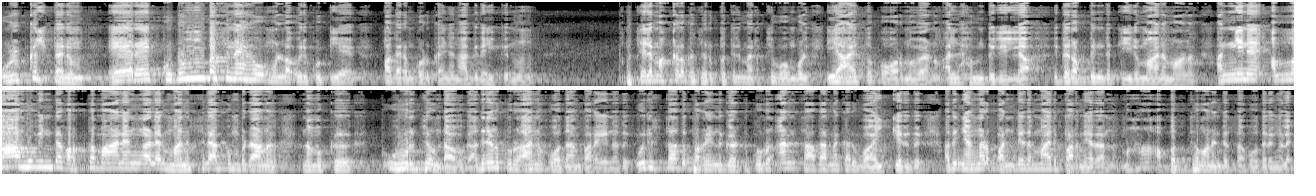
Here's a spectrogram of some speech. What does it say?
ഉത്കൃഷ്ടനും ഏറെ കുടുംബ സ്നേഹവുമുള്ള ഒരു കുട്ടിയെ പകരം കൊടുക്കാൻ ഞാൻ ആഗ്രഹിക്കുന്നു. ചില മക്കളൊക്കെ ചെറുപ്പത്തിൽ മരിച്ചു പോകുമ്പോൾ ഈ ആയത്തൊക്കെ ഓർമ്മ വേണം. അലഹമില്ല ഇത് റബ്ബിന്റെ തീരുമാനമാണ്. അങ്ങനെ അള്ളാഹുവിന്റെ വർത്തമാനങ്ങളെ മനസ്സിലാക്കുമ്പോഴാണ് നമുക്ക് ഊർജം ഉണ്ടാവുക. അതിനാണ് ഖുർആൻ ഓതാൻ പറയുന്നത്. ഒരു ഉസ്താദ് പറയുന്നത് കേട്ട് ഖുർആൻ സാധാരണക്കാർ വായിക്കരുത്. അത് ഞങ്ങൾ പണ്ഡിതന്മാർ പറഞ്ഞുതരാന്ന്. മഹാ അബദ്ധമാണ് എന്റെ സഹോദരങ്ങളെ.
